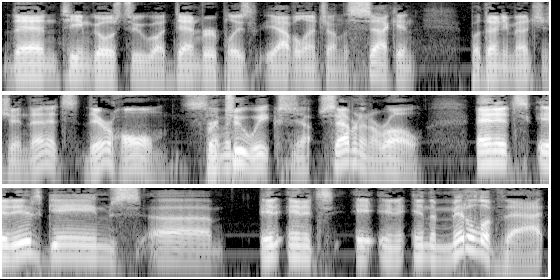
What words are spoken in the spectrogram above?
Then team goes to uh, Denver, plays the Avalanche on the second. But then you mentioned Shane. Then it's they're home Seven- for two weeks, Yep. seven in a row, and it's it is games. Uh, it, and it's in in the middle of that,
